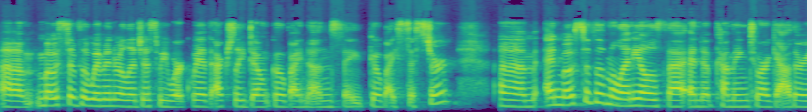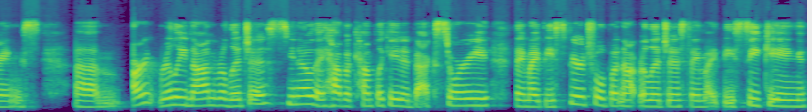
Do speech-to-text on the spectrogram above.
Um, most of the women religious we work with actually don't go by nuns, they go by sister. Um, and most of the millennials that end up coming to our gatherings um, aren't really non religious. You know, they have a complicated backstory. They might be spiritual but not religious. They might be seeking.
